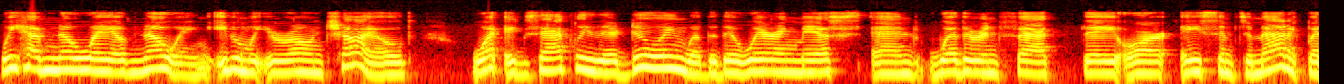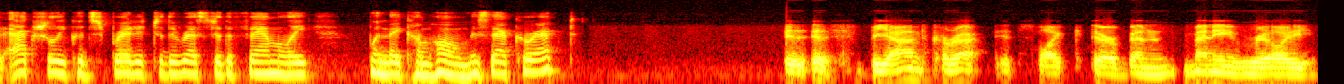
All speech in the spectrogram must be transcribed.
we have no way of knowing, even with your own child, what exactly they're doing, whether they're wearing masks, and whether in fact they are asymptomatic but actually could spread it to the rest of the family when they come home. Is that correct? It's beyond correct. It's like there have been many really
